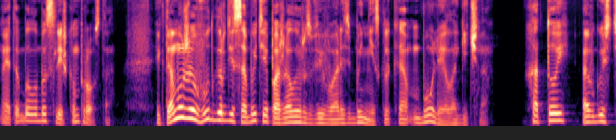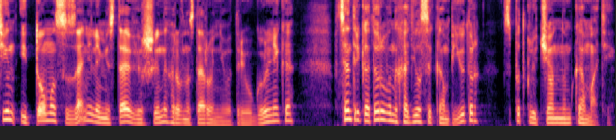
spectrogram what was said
Это было бы слишком просто. И к тому же в Утгарде события, пожалуй, развивались бы несколько более логично. Хатой, Августин и Томас заняли места в вершинах равностороннего треугольника, в центре которого находился компьютер с подключенным к Амати.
